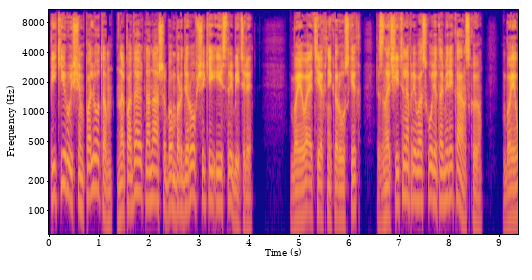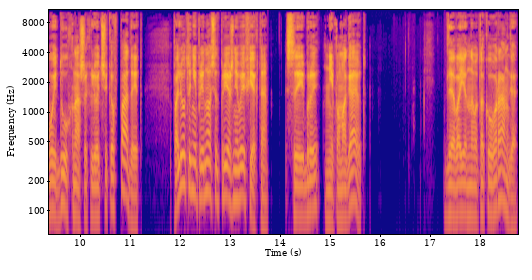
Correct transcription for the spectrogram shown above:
пикирующим полетом нападают на наши бомбардировщики и истребители. Боевая техника русских значительно превосходит американскую. Боевой дух наших летчиков падает. Полеты не приносят прежнего эффекта. Сейбры не помогают. Для военного такого ранга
